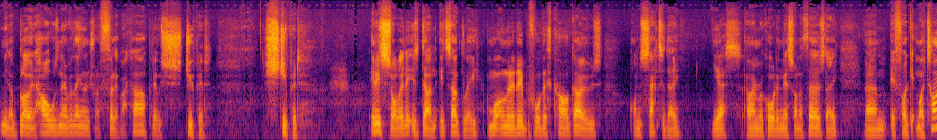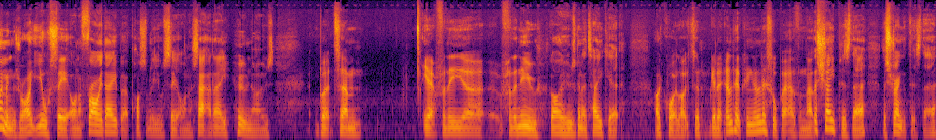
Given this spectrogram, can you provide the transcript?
you know, blowing holes and everything and then trying to fill it back up. And it was stupid, stupid. It is solid, it is done, it's ugly. And what I'm going to do before this car goes on Saturday, yes, I'm recording this on a Thursday. Um, if I get my timings right, you'll see it on a Friday, but possibly you'll see it on a Saturday, who knows. But um, yeah, for the, uh, for the new guy who's going to take it, I'd quite like to get it looking a little better than that. The shape is there, the strength is there.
